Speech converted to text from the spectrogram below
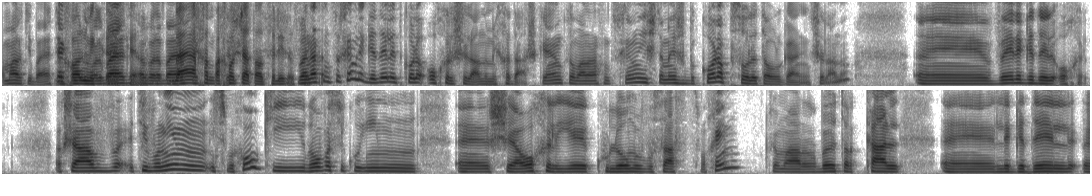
אמרתי בעיה טכנית, אבל מקרה, בעיה, כן. אבל הבעיה בעיה אחת הטכנית פחות קשה. שאתה רוצה להתעסק. ואנחנו צריכים לגדל את כל האוכל שלנו מחדש, כן? כלומר, אנחנו צריכים להשתמש בכל הפסולת האורגנית שלנו, אה, ולגדל אוכל. עכשיו, טבעונים ישמחו כי רוב הסיכויים אה, שהאוכל יהיה כולו מבוסס צמחים, כלומר הרבה יותר קל אה, לגדל אה,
